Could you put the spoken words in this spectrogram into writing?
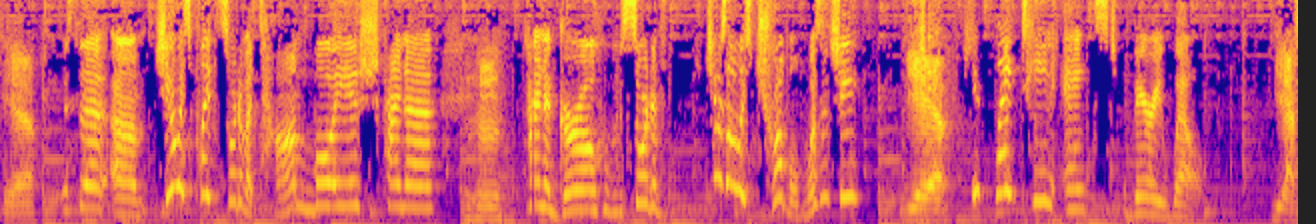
Yeah. It was the um, she always played sort of a tomboyish kind of hmm kind of girl who was sort of she was always troubled, wasn't she? Yeah. She played teen angst very well. Yes.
